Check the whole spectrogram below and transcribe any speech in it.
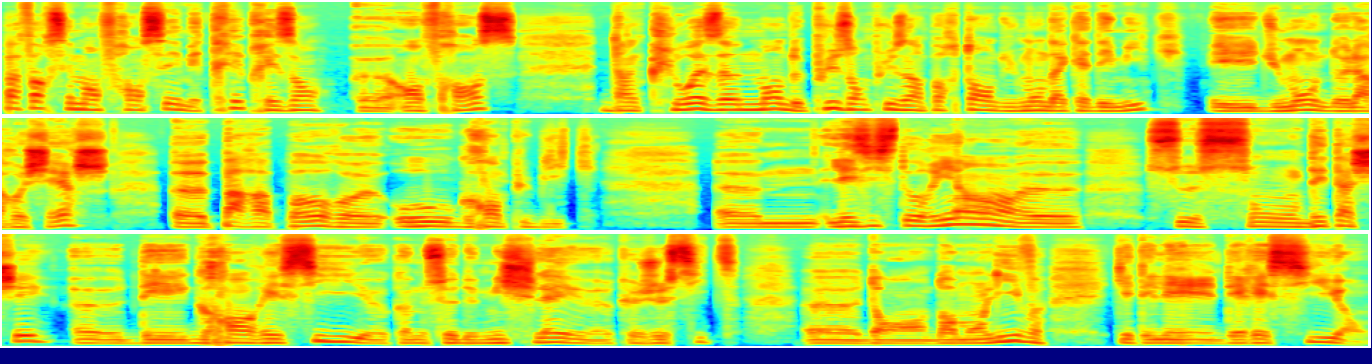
pas forcément français, mais très présent euh, en France, d'un cloisonnement de plus en plus important du monde académique et du monde de la recherche euh, par rapport au grand public. Les historiens se sont détachés des grands récits comme ceux de Michelet que je cite dans, mon livre, qui étaient des récits en,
